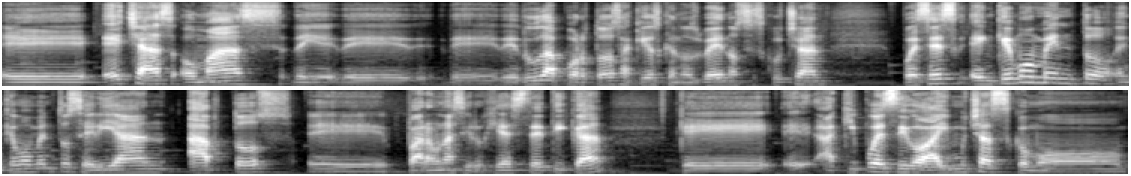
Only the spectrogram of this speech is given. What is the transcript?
eh, hechas o más de, duda por todos aquellos que nos ven, nos escuchan, pues es en qué momento, en qué momento serían aptos eh, para una cirugía estética. Que eh, aquí pues digo, hay muchas como,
